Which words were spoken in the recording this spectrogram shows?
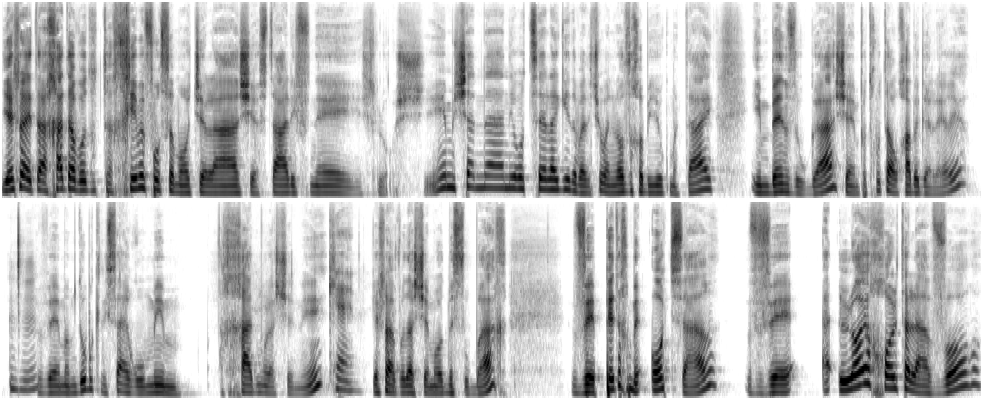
יש לה את אחת העבודות הכי מפורסמות שלה, שהיא עשתה לפני 30 שנה, אני רוצה להגיד, אבל שוב, אני לא זוכר בדיוק מתי, עם בן זוגה, שהם פתחו את הארוחה בגלריה, mm-hmm. והם עמדו בכניסה עירומים אחד מול השני. כן. יש לה עבודה שמאוד מסובך, ופתח מאוד צר, ולא יכולת לעבור,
